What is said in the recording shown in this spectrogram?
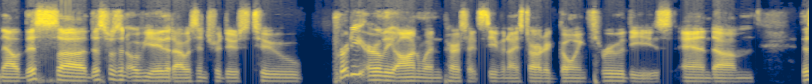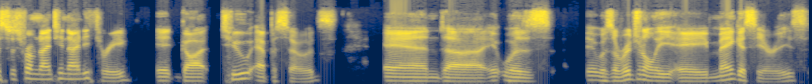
now this uh, this was an OVA that I was introduced to pretty early on when Parasite Steve and I started going through these, and um, this was from 1993. It got two episodes, and uh, it was it was originally a manga series,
